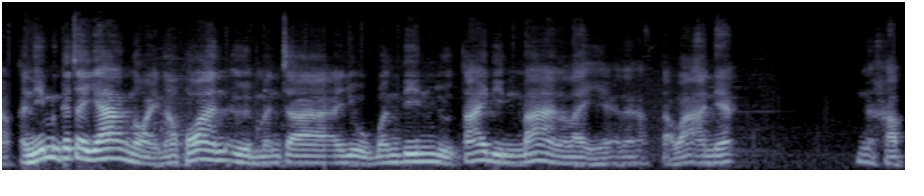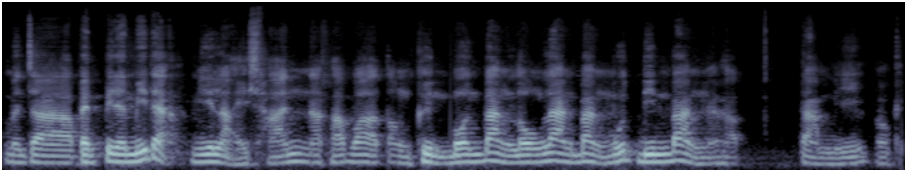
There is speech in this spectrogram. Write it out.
ครับอันนี้มันก็จะยากหน่อยเนาะเพราะว่าอันอื่นมันจะอยู่บนดินอยู่ใต้ดินบ้างอะไรอย่างเงี้ยนะครับ แต่ว่าอันเนี้ยนะครับ มันจะเป็นพีระมิดอะมีหลายชั้นนะครับ ว่าต้องขึ้นบนบ้างลงล่างบ้างมุดดินบ้างนะครับ ตามนี้โอเค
